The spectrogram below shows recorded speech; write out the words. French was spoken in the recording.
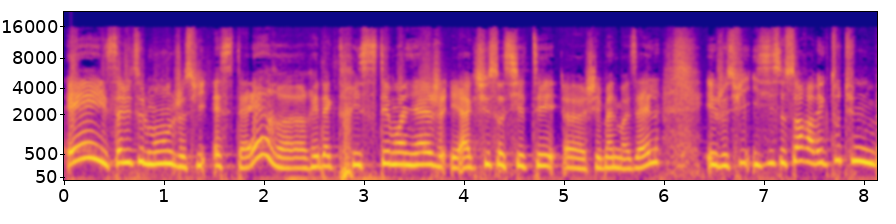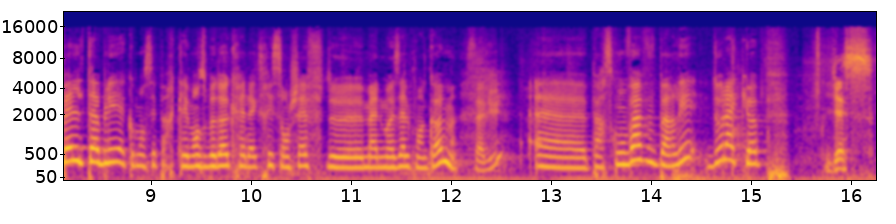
Hey, salut tout le monde, je suis Esther, euh, rédactrice témoignage et actu société euh, chez Mademoiselle. Et je suis ici ce soir avec toute une belle tablée, à commencer par Clémence Bodoc, rédactrice en chef de mademoiselle.com. Salut. Euh, parce qu'on va vous parler de la cup. Yes.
